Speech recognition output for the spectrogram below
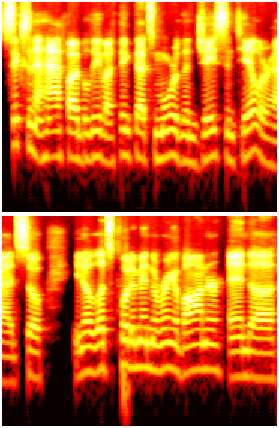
six and a half, I believe. I think that's more than Jason Taylor had. So, you know, let's put him in the ring of honor. And uh,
